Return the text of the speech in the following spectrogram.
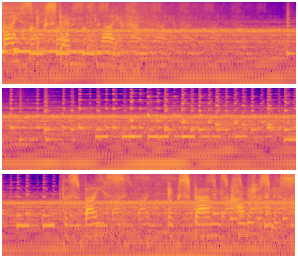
Vice extends life. The spice expands consciousness.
